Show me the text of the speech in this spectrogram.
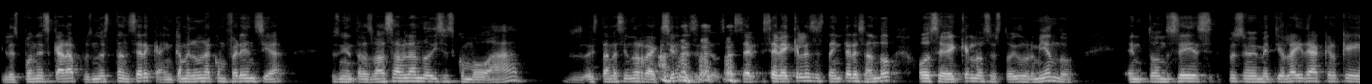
y les pones cara, pues no es tan cerca. En cambio, en una conferencia, pues mientras vas hablando dices como, ah, están haciendo reacciones, se, ve que les está interesando o se ve que los estoy durmiendo. Entonces, pues se me metió la idea, creo que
